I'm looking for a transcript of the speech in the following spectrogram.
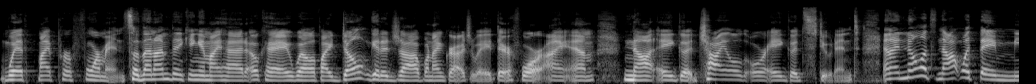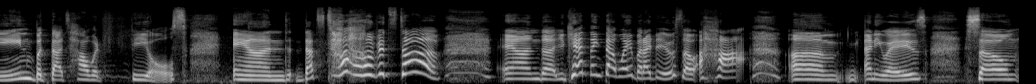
with my performance. So then I'm thinking in my head, okay, well, if I don't get a job when I graduate, therefore I am not a good child or a good student. And I know it's not what they mean, but that's how it feels. And that's tough. It's tough. And uh, you can't think that way, but I do. So, aha. Um, anyways, so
